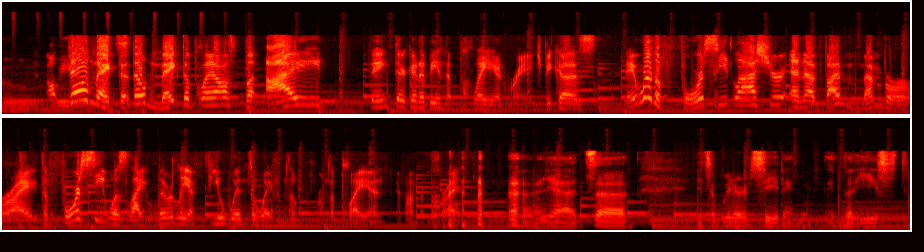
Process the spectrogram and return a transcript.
Who? Oh, they'll make the they'll make the playoffs, but I think they're going to be in the play-in range because they were the four seed last year, and if I remember right, the four seed was like literally a few wins away from the from the play-in, if I remember right. yeah, it's a it's a weird seeding in the East.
